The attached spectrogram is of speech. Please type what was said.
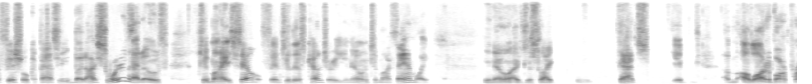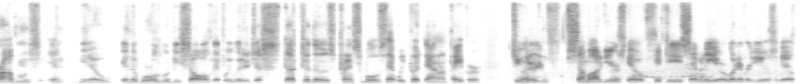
official capacity, but I swear that oath to myself and to this country, you know, and to my family. You know, I just like that's it. Um, a lot of our problems in you know in the world would be solved if we would have just stuck to those principles that we put down on paper 200 and some odd years ago 50 70 or whatever years ago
